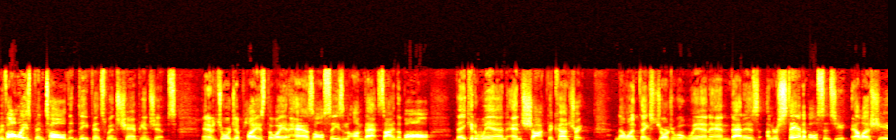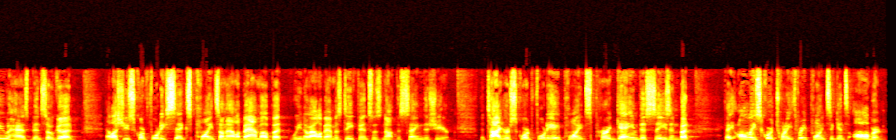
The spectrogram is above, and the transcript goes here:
we've always been told that defense wins championships. And if Georgia plays the way it has all season on that side of the ball, they could win and shock the country. No one thinks Georgia will win, and that is understandable since LSU has been so good. LSU scored 46 points on Alabama, but we know Alabama's defense was not the same this year. The Tigers scored 48 points per game this season, but they only scored 23 points against Auburn,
